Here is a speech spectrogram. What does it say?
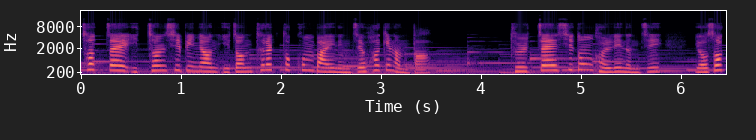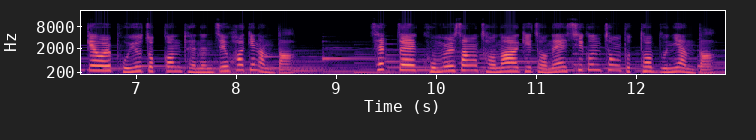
첫째, 2012년 이전 트랙터 콤바인인지 확인한다. 둘째, 시동 걸리는지 6개월 보유 조건 되는지 확인한다. 셋째, 고물상 전화하기 전에 시군청부터 문의한다.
